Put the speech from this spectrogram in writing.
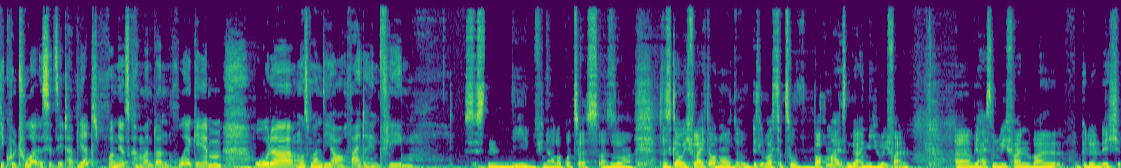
die Kultur ist jetzt etabliert und jetzt kann man dann Ruhe geben oder muss man die auch weiterhin pflegen? Es ist nie ein finaler Prozess. Also das ist, glaube ich, vielleicht auch noch ein bisschen was dazu. Warum heißen wir eigentlich Refine? Äh, wir heißen Refine, weil Bitte und ich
